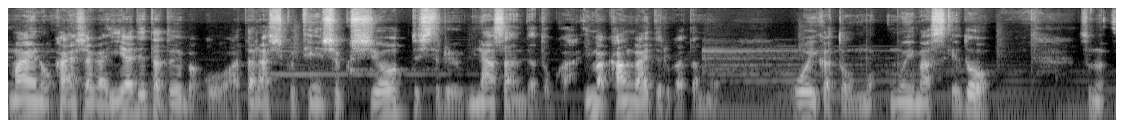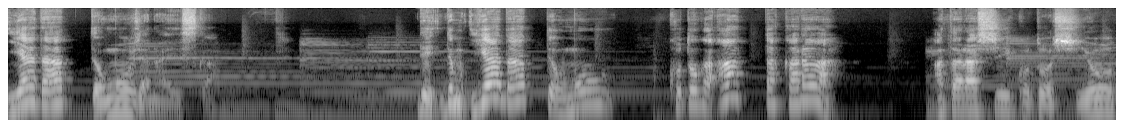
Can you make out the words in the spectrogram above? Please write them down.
前の会社が嫌で、例えばこう新しく転職しようってしてる皆さんだとか、今考えてる方も多いかと思いますけど、その嫌だって思うじゃないですか。で、でも嫌だって思うことがあったから、新しいことをしようっ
